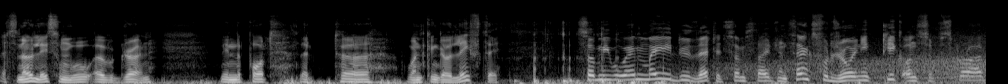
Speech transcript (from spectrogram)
it's no less or more overgrown than the part that uh, one can go left there. So we may do that at some stage. And thanks for joining. Click on subscribe,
